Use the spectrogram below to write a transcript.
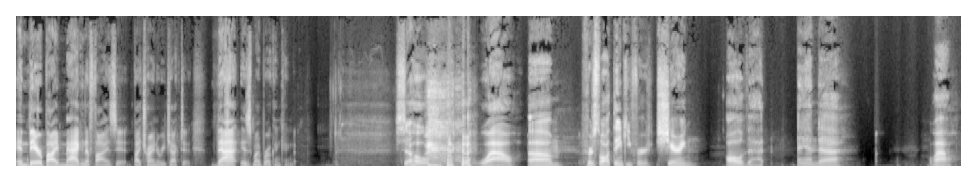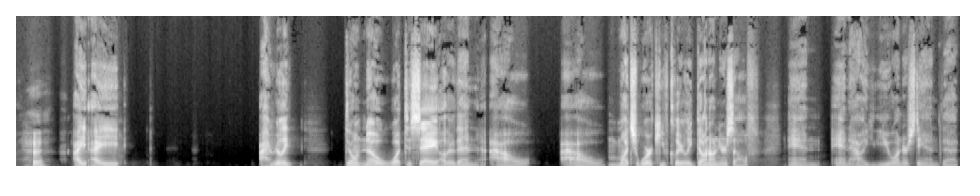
and thereby magnifies it by trying to reject it. That is my broken kingdom. So, wow. Um, first of all, thank you for sharing all of that. And uh, wow, I I I really don't know what to say other than how how much work you've clearly done on yourself and and how you understand that.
